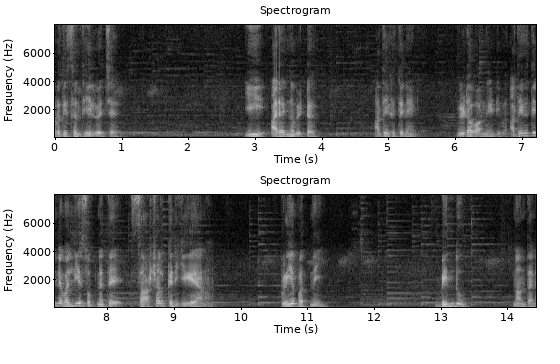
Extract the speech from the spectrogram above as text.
പ്രതിസന്ധിയിൽ വെച്ച് ഈ അരങ്ങ് വിട്ട് അദ്ദേഹത്തിന് വിടവാങ്ങേണ്ടി വന്നു. അദ്ദേഹത്തിന്റെ വലിയ സ്വപ്നത്തെ സാക്ഷാത്കരിക്കുകയാണ് പ്രിയപത്നി ബിന്ദു നന്ദന.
